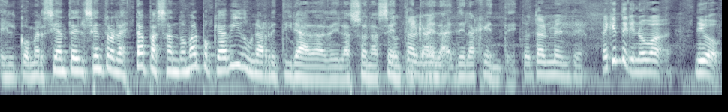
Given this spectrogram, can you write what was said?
el comerciante del centro la está pasando mal porque ha habido una retirada de la zona céntrica de la, Totalmente. de la gente. Totalmente. Hay gente que no va. Digo,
